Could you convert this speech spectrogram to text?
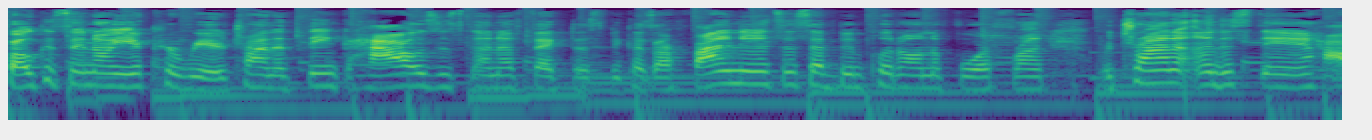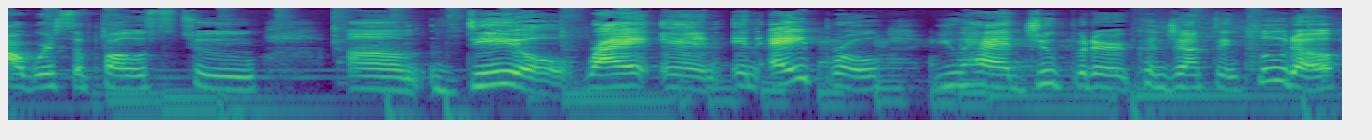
Focusing on your career, trying to think how is this going to affect us because our finances have been put on the forefront. We're trying to understand how we're supposed to um, deal, right? And in April, you had Jupiter conjuncting Pluto,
